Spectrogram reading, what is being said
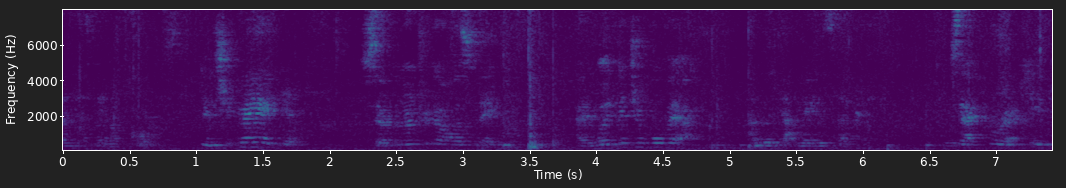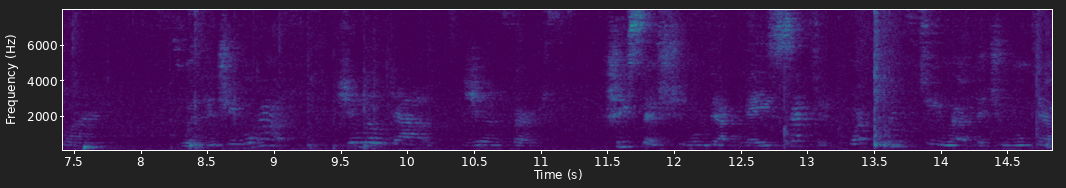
I understand, of course. Did you pay April? Yes. Seven hundred dollars in April. And when did you move out? I moved out May the second. Is that correct? She's lying. When did she move out? She moved out June first. She says she moved out May second. What proof do you have that you moved out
